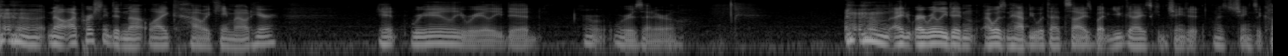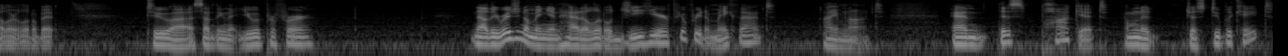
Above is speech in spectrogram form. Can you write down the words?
now, I personally did not like how it came out here. It really, really did. Where is that arrow? I, I really didn't. I wasn't happy with that size, but you guys can change it. Let's change the color a little bit to uh, something that you would prefer. Now, the original Minion had a little G here. Feel free to make that. I am not. And this pocket, I'm going to just duplicate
